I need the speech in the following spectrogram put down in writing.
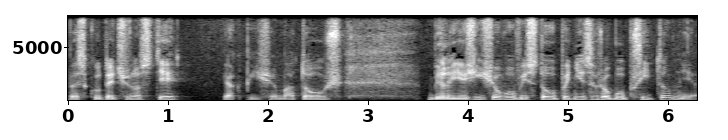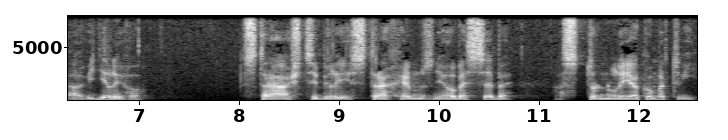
Ve skutečnosti, jak píše Matouš, byli Ježíšovu vystoupení z hrobu přítomni a viděli ho. Strážci byli strachem z něho bez sebe a strnuli jako mrtví,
